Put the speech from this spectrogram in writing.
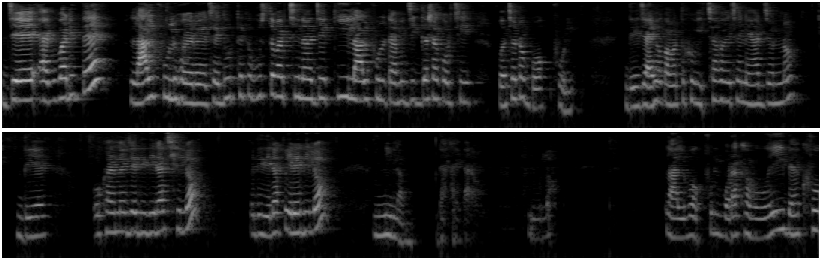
যে এক বাড়িতে লাল ফুল হয়ে রয়েছে। দূর থেকে বুঝতে পারছি না যে কি লাল ফুলটা। আমি জিজ্ঞাসা করছি, বলছে ওটা বক ফুল। দিয়ে যাই হোক, আমার তো খুব ইচ্ছা হয়েছে নেয়ার জন্য। দিয়ে ওখানে যে দিদিরা ছিল দিদিরা পেরে দিল। নিলাম, দেখাই দাঁড়াও ফুলগুলো। লাল বক ফুল, বড়া খাব। এই দেখো,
